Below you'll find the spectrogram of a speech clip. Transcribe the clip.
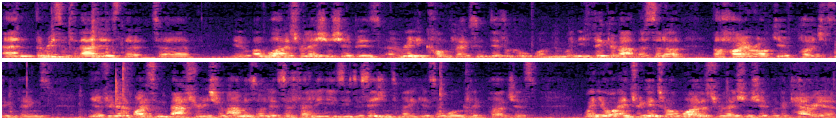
and the reason for that is that uh, you know, a wireless relationship is a really complex and difficult one. And when you think about the sort of the hierarchy of purchasing things, you know, if you're going to buy some batteries from Amazon, it's a fairly easy decision to make. It's a one-click purchase. When you're entering into a wireless relationship with a carrier,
